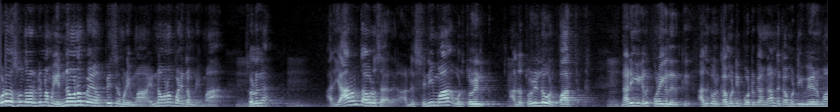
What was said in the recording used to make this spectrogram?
ஊடக சுதந்திரம் இருக்குன்னு நம்ம என்ன வேணால் பேசிட முடியுமா? என்ன வேணால் பண்ணிட முடியுமா? சொல்லுங்கள் அது யாரும் தவறு சார். அந்த சினிமா ஒரு தொழில். அந்த தொழிலில் ஒரு பார்ட் நடிகைகளுக்கு குறைகள் இருக்குது அதுக்கு ஒரு கமிட்டி போட்டிருக்காங்க. அந்த கமிட்டி வேணுமா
